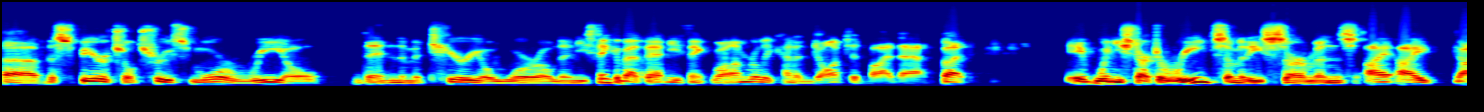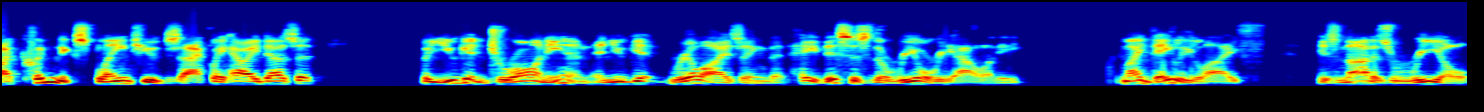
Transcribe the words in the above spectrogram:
uh, the spiritual truths, more real than the material world. And you think about that, and you think, well, I'm really kind of daunted by that, but it, when you start to read some of these sermons, I, I I couldn't explain to you exactly how he does it, but you get drawn in and you get realizing that hey, this is the real reality. My daily life is not as real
